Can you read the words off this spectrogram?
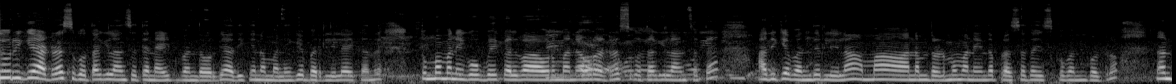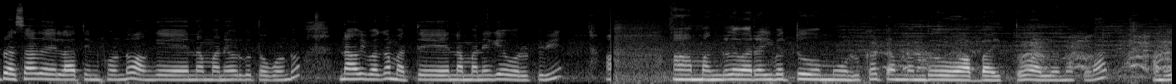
ಇವರಿಗೆ ಅಡ್ರೆಸ್ ಗೊತ್ತಾಗಿಲ್ಲ ಅನಿಸುತ್ತೆ ನೈಟ್ ಬಂದವ್ರಿಗೆ. ಅದಕ್ಕೆ ನಮ್ಮ ಮನೆಗೆ ಬರಲಿಲ್ಲ. ಯಾಕಂದರೆ ತುಂಬ ಮನೆಗೆ ಹೋಗ್ಬೇಕಲ್ವಾ? ಅವ್ರ ಮನೆ ಅವ್ರ ಅಡ್ರೆಸ್ ಗೊತ್ತಾಗಿಲ್ಲ ಅನಿಸುತ್ತೆ. ಅದಕ್ಕೆ ಬಂದಿರಲಿಲ್ಲ. ಅಮ್ಮ ನಮ್ಮ ದೊಡ್ಡಮ್ಮ ಮನೆಯಿಂದ ಪ್ರಸಾದ ಇಸ್ಕೊಬಂದು ಕೊಟ್ಟರು ನಾನು ಪ್ರಸಾದ ಎಲ್ಲ ತಿನ್ಕೊಂಡು ಹಂಗೆ ನಮ್ಮ ಮನೆಯವ್ರಿಗೂ ತೊಗೊಂಡು ನಾವು ಇವಾಗ ಮತ್ತೆ ನಮ್ಮ ಮನೆಗೆ ಹೊರಟ್ವಿ. ಮಂಗಳವಾರ ಇವತ್ತು ಮುಲ್ಕಟ್ಟಮ್ಮಂದು ಹಬ್ಬ ಇತ್ತು ಅಲ್ಲೂ ಕೂಡ. ಅಂದರೆ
